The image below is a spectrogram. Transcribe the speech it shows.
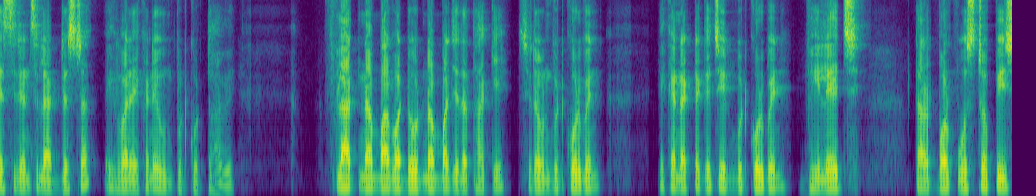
রেসিডেন্সিয়াল অ্যাড্রেসটা এবার এখানে ইনপুট করতে হবে। ফ্ল্যাট নাম্বার বা ডোর নাম্বার যেটা থাকে, সেটা ইনপুট করবেন। এখানে একটা কিছু ইনপুট করবেন। ভিলেজ, তারপর পোস্ট অফিস,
